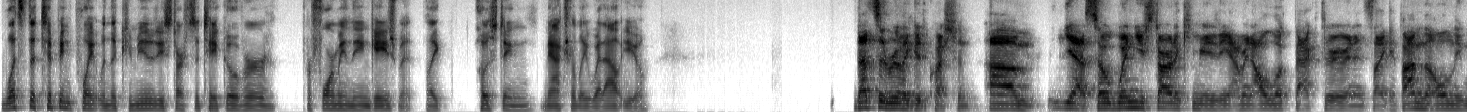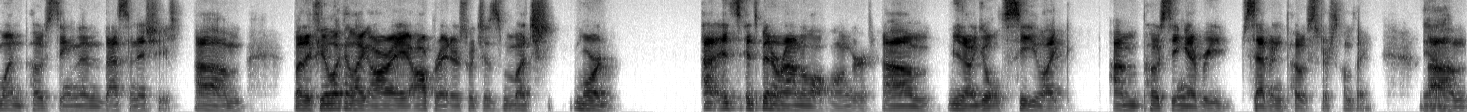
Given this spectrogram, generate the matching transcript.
what's the tipping point when the community starts to take over performing the engagement, like posting naturally without you? That's a really good question. Um, yeah, so when you start a community, I mean, I'll look back through and it's like if I'm the only one posting, then that's an issue. Um, but if you look at like RIA operators, which is much more, uh, it's it's been around a lot longer. Um, you know, you'll see like I'm posting every seven posts or something. Yeah. Um,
